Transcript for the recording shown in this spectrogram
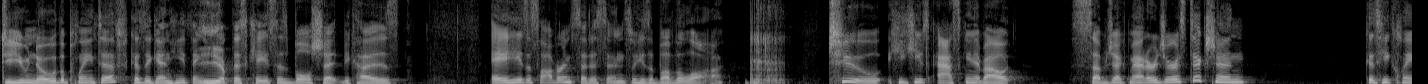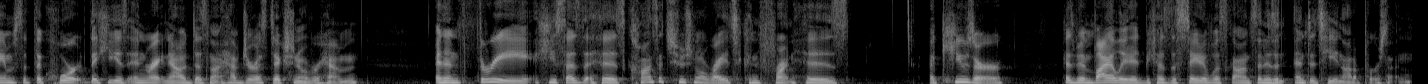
Do you know the plaintiff? Because again, he thinks Yep. that this case is bullshit because A, he's a sovereign citizen, so he's above the law. Two, he keeps asking about subject matter jurisdiction because he claims that the court that he is in right now does not have jurisdiction over him. And then three, he says that his constitutional right to confront his accuser has been violated because the state of Wisconsin is an entity, not a person.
